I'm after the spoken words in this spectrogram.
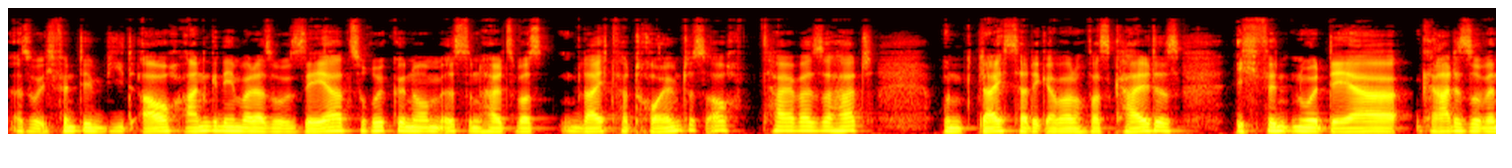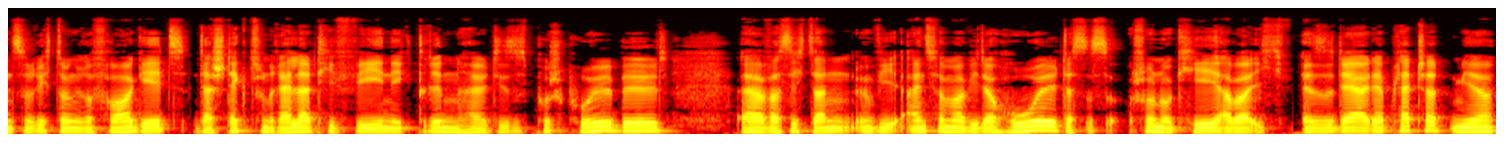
also ich finde den Beat auch angenehm, weil er so sehr zurückgenommen ist und halt so was leicht Verträumtes auch teilweise hat und gleichzeitig aber noch was Kaltes. Ich finde nur der, gerade so, wenn es in Richtung Refrain geht, da steckt schon relativ wenig drin. Halt dieses Push-Pull-Bild, äh, was sich dann irgendwie ein, zwei Mal wiederholt, das ist schon okay, aber ich, also der, der plätschert mir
